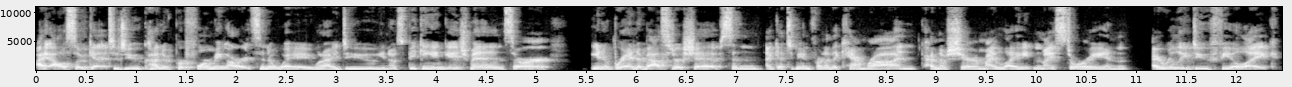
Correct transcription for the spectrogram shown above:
I also get to do kind of performing arts in a way when I do, you know, speaking engagements or you know brand ambassadorships and I get to be in front of the camera and kind of share my light and my story and I really do feel like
